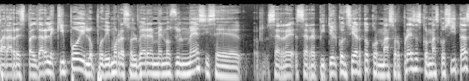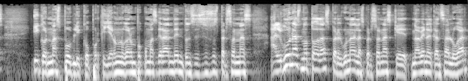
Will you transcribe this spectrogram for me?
para respaldar al equipo y lo pudimos resolver en menos de un mes y se, se, repitió el concierto con más sorpresas, con más cositas y con más público, porque ya era un lugar un poco más grande, entonces esas personas, algunas, no todas, pero algunas de las personas que no habían alcanzado el lugar,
